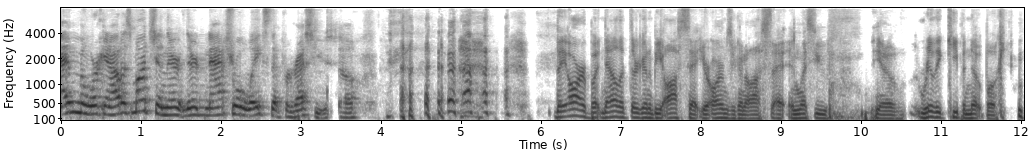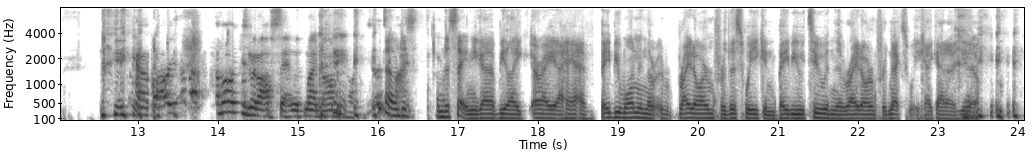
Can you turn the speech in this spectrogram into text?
I haven't been working out as much, and they're they're natural weights that progress you. So they are, but now that they're going to be offset, your arms are going to offset unless you, you know, really keep a notebook. I've, always, I've always been offset with my dominant. arm, so it's I'm just, I'm just saying, you got to be like, all right, I have baby one in the right arm for this week and baby two in the right arm for next week. I gotta, you know,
